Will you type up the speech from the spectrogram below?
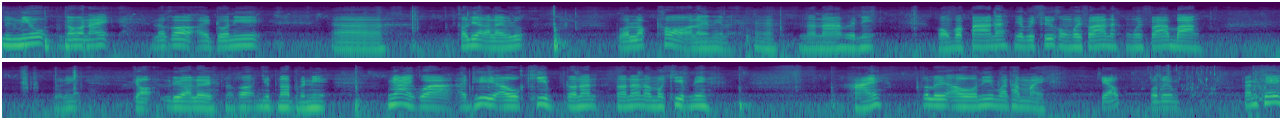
หนึ่งนิ้วกาวไนแล้วก็ไอตัวนี้ อ่าเขาเรียกอะไรไม่รู้ ตัวล็อกท่ออะไรนี่แหละหนาๆแบบนี้ ของประปานะ อย่าไปซื้อของไฟฟ้านะ ของไฟฟ้าบาง ตัวนี้เจาะเรือเลย แล้วก็ยึดน็อตแบบนี้ ง่ายกว่าไอ้ที่เอาคีบตอนนั้น ตอนนั้นเอามาคีบนี่ หาย ก็เลยเอานี่มาทำใหม่แก้วตัวเดิม กันเคง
